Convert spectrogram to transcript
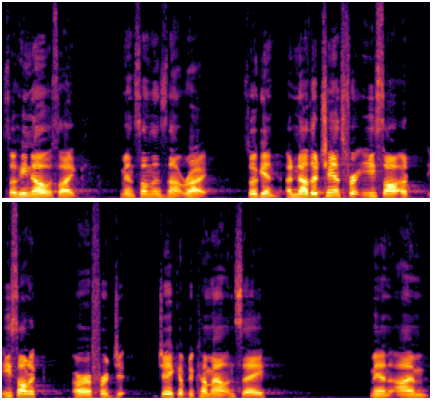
So he knows, like, man, something's not right. So again, another chance for Esau, Esau to, or for J- Jacob to come out and say, man, I'm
